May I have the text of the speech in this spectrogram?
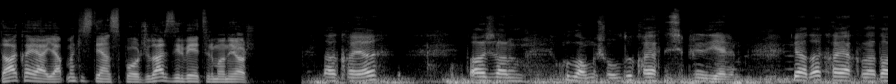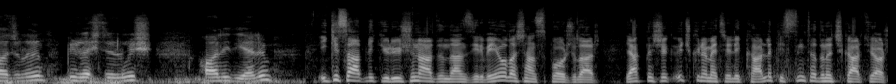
dağ kayağı yapmak isteyen sporcular zirveye tırmanıyor. Dağ kayağı dağcıların kullanmış olduğu kayak disiplini diyelim. Ya da kayakla dağcılığın birleştirilmiş hali diyelim. 2 saatlik yürüyüşün ardından zirveye ulaşan sporcular yaklaşık 3 kilometrelik karlı pistin tadını çıkartıyor.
